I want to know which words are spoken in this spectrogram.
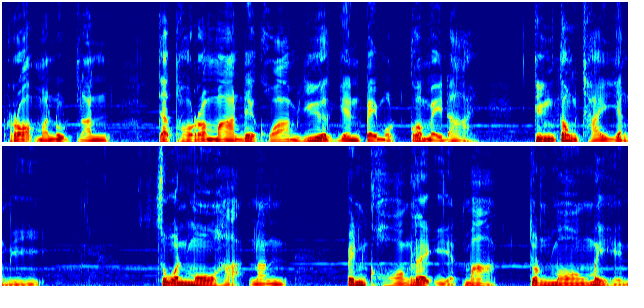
เพราะมนุษย์นั้นจะทรมานด้วยความเยือกเย็นไปหมดก็ไม่ได้ จึงต้องใช้อย่างนี้ ส่วนโมหะนั้นเป็นของละเอียดมากจนมองไม่เห็น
